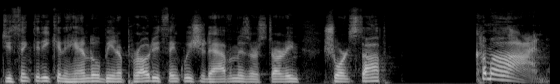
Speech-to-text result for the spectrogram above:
Do you think that he can handle being a pro? Do you think we should have him as our starting shortstop? Come on.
